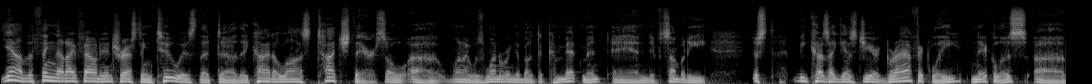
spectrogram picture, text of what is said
Yeah, the thing that I found interesting too is that uh, they kind of lost touch there. So uh, when I was wondering about the commitment and if somebody, just because I guess geographically, Nicholas, uh,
